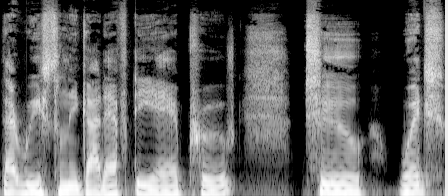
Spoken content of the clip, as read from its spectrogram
that recently got FDA approved to which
